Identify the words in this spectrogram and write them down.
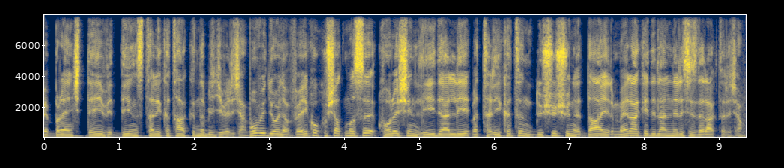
ve Branch David Deans tarikatı hakkında bilgi vereceğim. Bu videoyla Waco kuşatması, Koresh'in liderliği ve tarikatın düşüşüne dair merak edilenleri sizlere aktaracağım.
